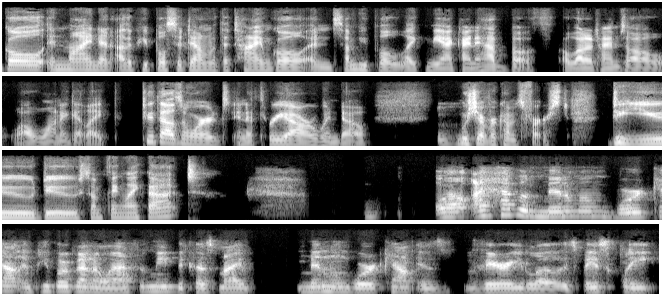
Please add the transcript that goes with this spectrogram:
goal in mind, and other people sit down with a time goal. And some people, like me, I kind of have both. A lot of times, I'll I'll want to get like two thousand words in a three hour window, mm-hmm. whichever comes first. Do you do something like that? Well, I have a minimum word count, and people are going to laugh at me because my minimum word count is very low. It's basically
